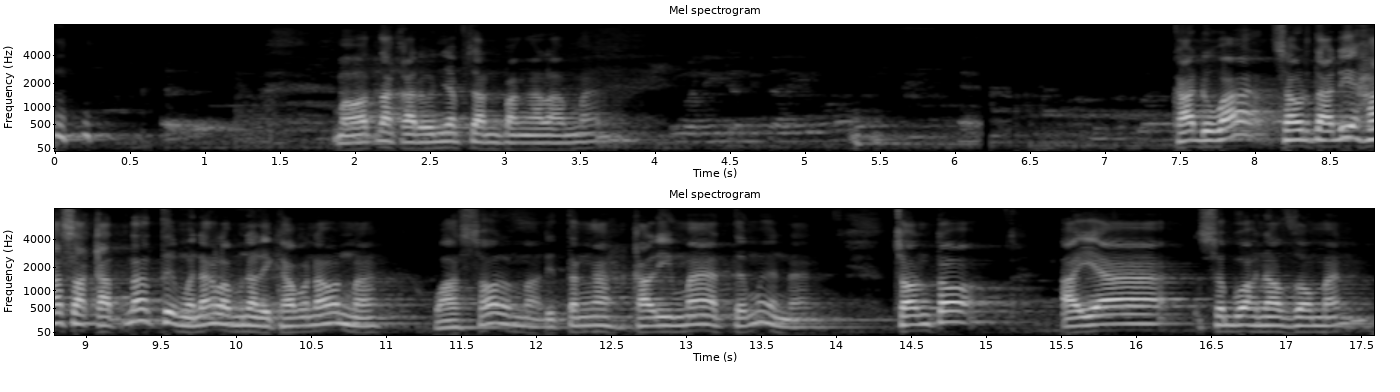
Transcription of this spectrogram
Mautna karunya can pengalaman kedua sahur tadi hasakatna teu menang lamun nalika menaon mah. Wasol mah di tengah kalimat teu menang contoh aya sebuah nazoman.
